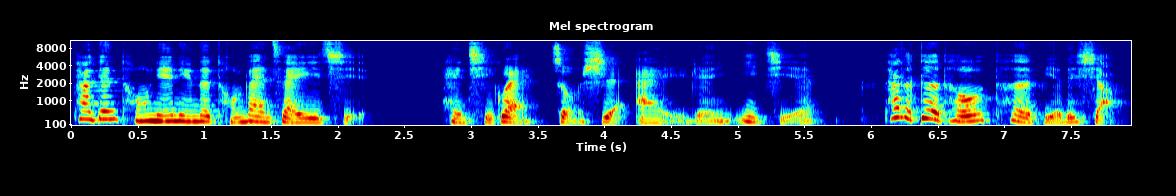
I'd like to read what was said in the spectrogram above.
他跟同年龄的同伴在一起，很奇怪，总是矮人一截。他的个头特别的小。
